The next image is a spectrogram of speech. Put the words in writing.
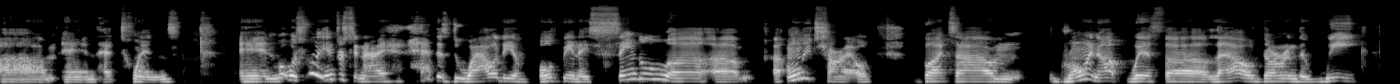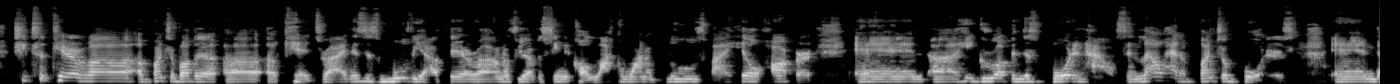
um, and had twins. And what was really interesting, I had this duality of both being a single, uh, um, uh, only child, but um, growing up with uh, during the week, she took care of uh, a bunch of other uh, uh, kids, right? There's this movie out there, uh, I don't know if you've ever seen it, called Lackawanna Blues by Hill Harper. And uh, he grew up in this boarding house, and Lel had a bunch of boarders. And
